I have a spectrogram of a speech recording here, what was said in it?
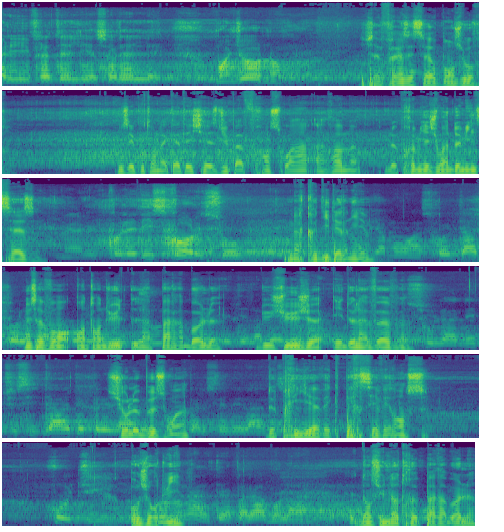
Cari fratelli e sorelle, buongiorno. Chers frères et sœurs, bonjour. Nous écoutons la catéchèse du pape François à Rome le 1er juin 2016. Mercoledì scorso Mercredi dernier, nous avons entendu la parabole du juge et de la veuve sur le besoin de prier avec persévérance. Aujourd'hui, Dans une autre parabole,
